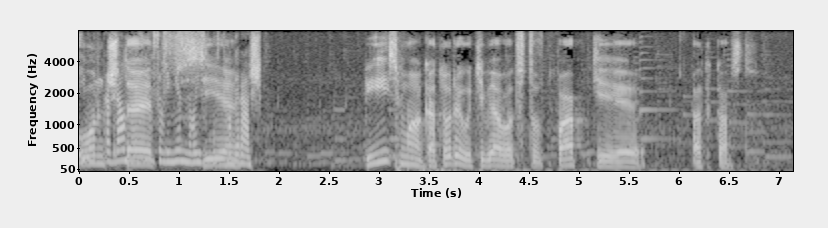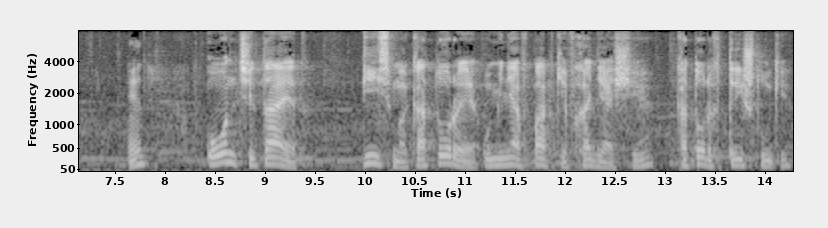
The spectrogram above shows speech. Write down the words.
он читает все- «Гараж». Письма, которые у тебя вот в, в папке откаст. Нет? Он читает письма, которые у меня в папке входящие, которых три штуки.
